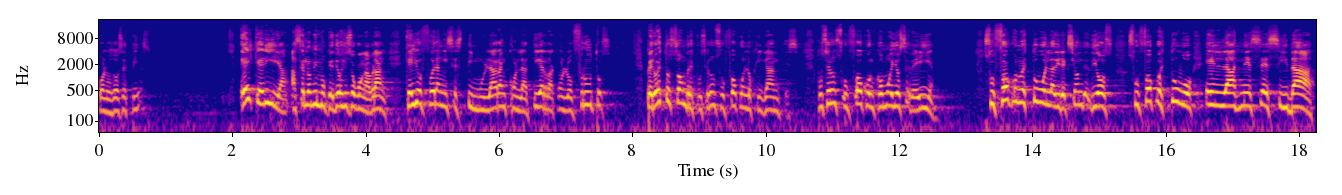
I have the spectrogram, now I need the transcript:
con los dos espías. Él quería hacer lo mismo que Dios hizo con Abraham, que ellos fueran y se estimularan con la tierra, con los frutos. Pero estos hombres pusieron su foco en los gigantes, pusieron su foco en cómo ellos se veían. Su foco no estuvo en la dirección de Dios, su foco estuvo en la necesidad.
